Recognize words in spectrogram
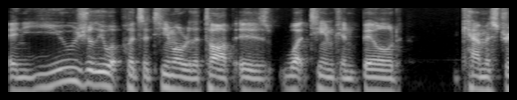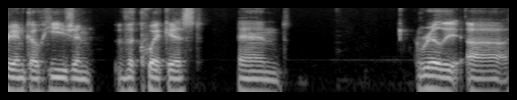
And usually what puts a team over the top is what team can build chemistry and cohesion the quickest and really uh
